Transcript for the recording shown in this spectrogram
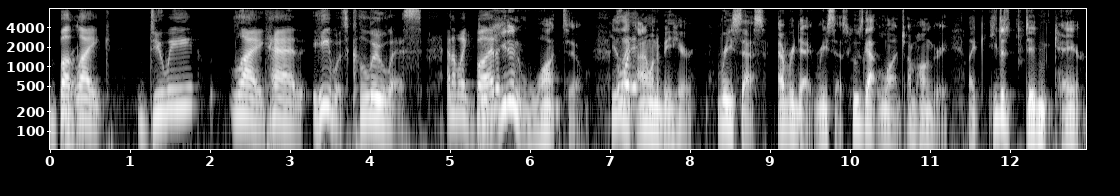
But Right. like Dewey like had he was clueless. And I'm like, bud, he didn't want to. He's Well, like, it- I don't want to be here. Recess every day. Recess. Who's got lunch? I'm hungry. Like he just didn't care.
